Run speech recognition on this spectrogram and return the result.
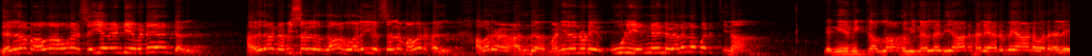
இதெல்லாம் அவங்க அவங்க செய்ய வேண்டிய விடயங்கள். அதுதான் நபி சொல்லாஹு அலைய செல்லம் அவர்கள். அவர் அந்த மனிதனுடைய கூலி என்ன என்று விளங்கப்படுத்தினான். கண்ணியமிக்க அல்லாஹுவி நல்லடியார்களே அருமையானவர்களே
